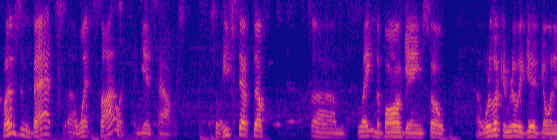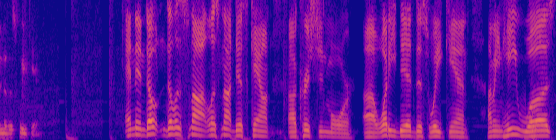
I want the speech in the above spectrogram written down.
Clemson bats uh, went silent against Halvorsen. So he stepped up um, late in the ball game. So uh, we're looking really good going into this weekend. And then don't let's not let's not discount uh, Christian Moore. Uh, what he did this weekend. I mean, he was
